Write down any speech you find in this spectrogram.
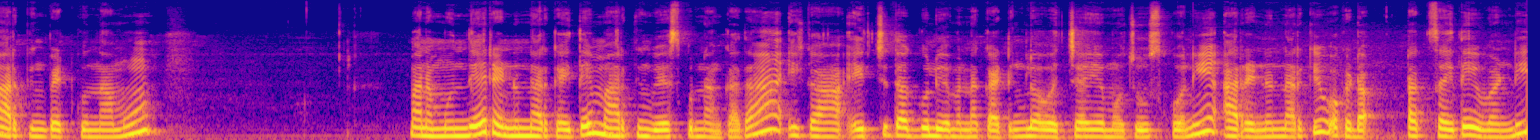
మార్కింగ్ పెట్టుకుందాము. మనం ముందే రెండున్నరకి అయితే మార్కింగ్ వేసుకున్నాం కదా ఇక హెచ్చు తగ్గులు ఏమన్నా కటింగ్లో వచ్చాయేమో చూసుకొని ఆ రెండున్నరకి ఒక టక్స్ అయితే ఇవ్వండి.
